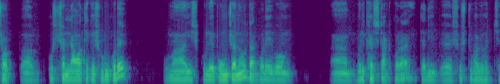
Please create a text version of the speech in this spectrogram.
সব কোশ্চেন নেওয়া থেকে শুরু করে স্কুলে পৌঁছানো, তারপরে এবং পরীক্ষা স্টার্ট করা ইত্যাদি সুষ্ঠুভাবে হচ্ছে।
